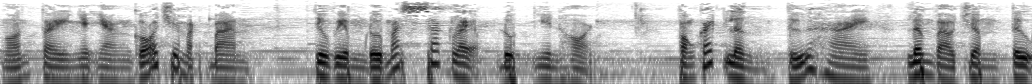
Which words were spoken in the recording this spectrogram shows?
Ngón tay nhẹ nhàng gõ trên mặt bàn, tiêu viêm đôi mắt sắc lẹm đột nhiên hỏi. Phong cách lần thứ hai lâm vào trầm tự,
